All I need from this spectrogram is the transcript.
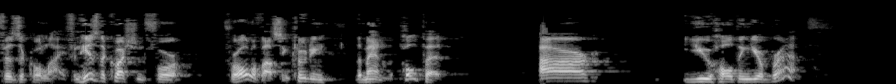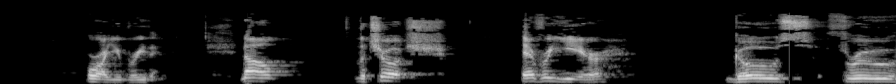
physical life. And here's the question for, for all of us, including the man in the pulpit. Are you holding your breath? Or are you breathing? Now, the church every year goes through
